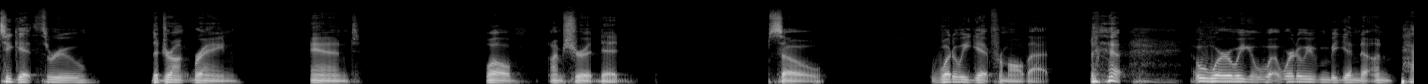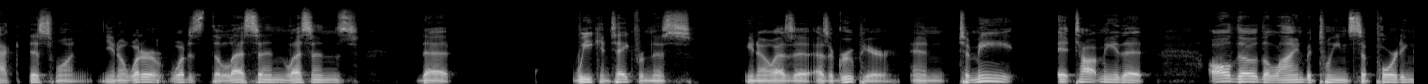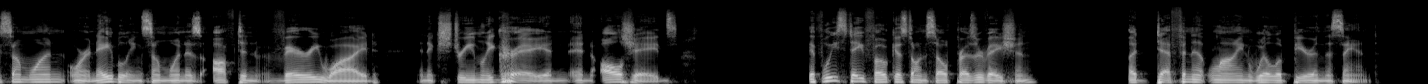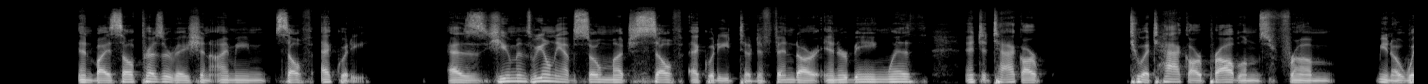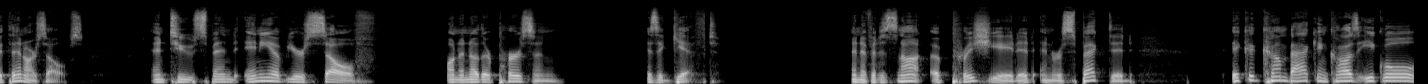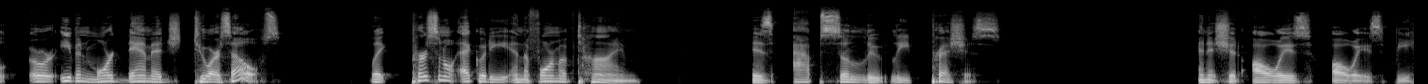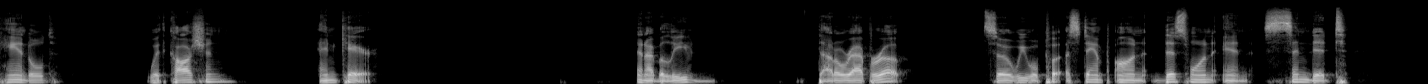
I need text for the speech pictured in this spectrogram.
to get through the drunk brain. And, well, I'm sure it did. So, what do we get from all that? where we where do we even begin to unpack this one? You know, what are what is the lesson lessons that we can take from this, you know, as a as a group here? And to me, it taught me that although the line between supporting someone or enabling someone is often very wide and extremely gray and, and all shades, if we stay focused on self preservation, a definite line will appear in the sand. And by self preservation, I mean self equity. As humans, we only have so much self equity to defend our inner being with and to attack our to attack our problems from you know within ourselves and to spend any of yourself on another person is a gift and if it is not appreciated and respected it could come back and cause equal or even more damage to ourselves like personal equity in the form of time is absolutely precious and it should always always be handled with caution and care. And I believe that'll wrap her up. So we will put a stamp on this one and send it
